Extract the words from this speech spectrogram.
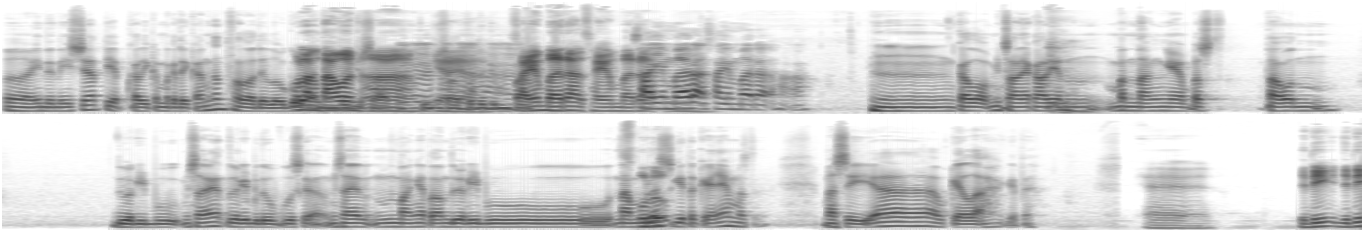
eh, Indonesia tiap kali kemerdekaan kan selalu ada logo Ulang kan, tahun. 71, Ah, Hmm. iya, iya. 71, 74. Sayembara, sayembara. sayembara. Hmm, kalau misalnya kalian menangnya pas tahun 2000 misalnya 2020 sekarang misalnya menangnya tahun 2016 gitu kayaknya masih masih ya oke lah gitu. Eh. Jadi jadi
